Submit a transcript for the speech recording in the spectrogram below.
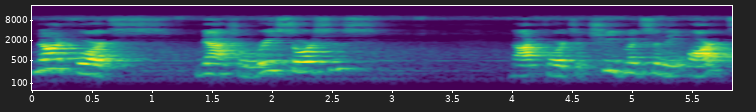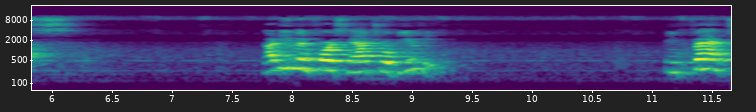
not for its natural resources, not for its achievements in the arts, not even for its natural beauty. In fact,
